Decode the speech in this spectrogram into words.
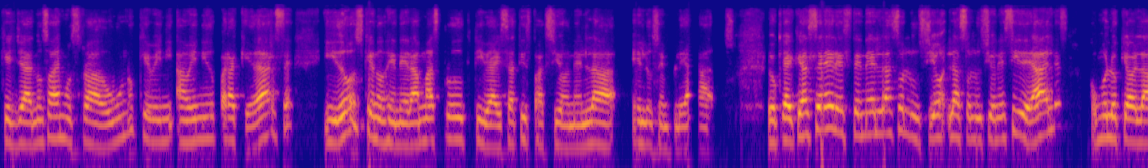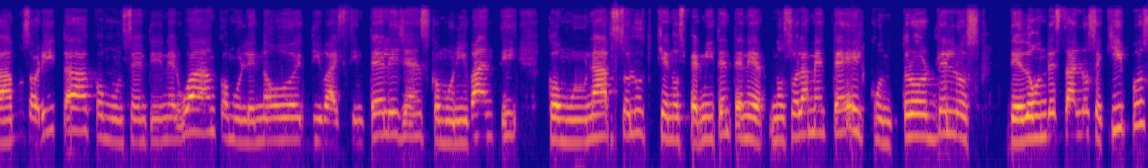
que ya nos ha demostrado, uno, que ha venido para quedarse y dos, que nos genera más productividad y satisfacción en, la, en los empleados. Lo que hay que hacer es tener la solución, las soluciones ideales, como lo que hablábamos ahorita, como un Sentinel One, como un Lenovo Device Intelligence, como un Ivanti, como un Absolute, que nos permiten tener no solamente el control de los de dónde están los equipos,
